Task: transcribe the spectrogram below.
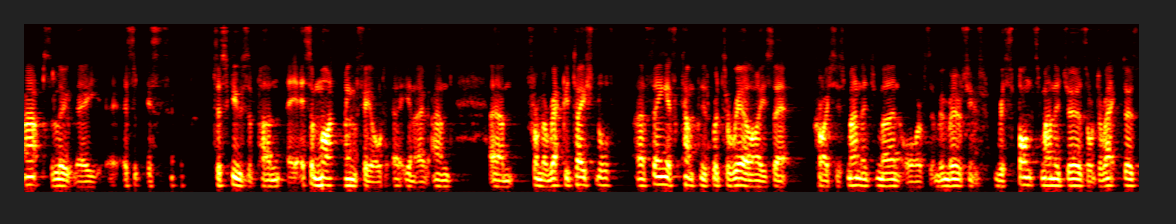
absolutely, it's, it's to excuse the pun, it's a minefield, uh, you know. And um, from a reputational uh, thing, if companies were to realise that crisis management or emergency response managers or directors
